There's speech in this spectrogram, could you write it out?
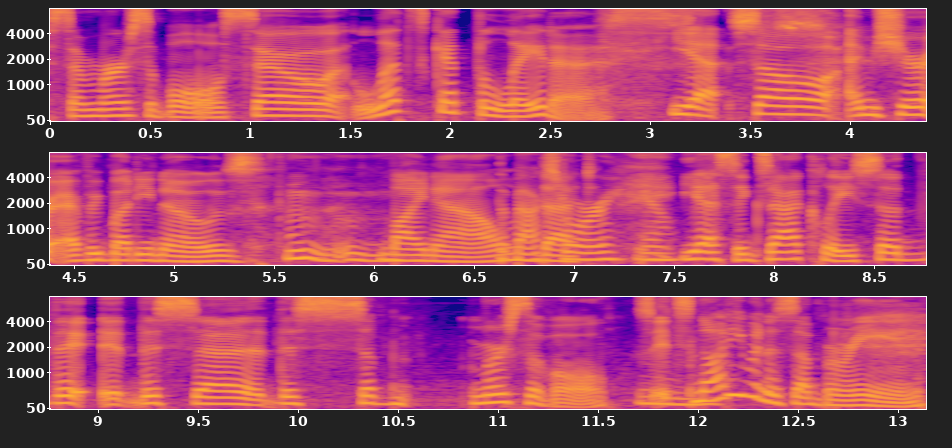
submersible. So let's get the latest. Yeah, so I'm sure everybody knows by now The that- backstory, yeah. Yes, exactly. So the, this uh, this submersible, so it's not even a submarine.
